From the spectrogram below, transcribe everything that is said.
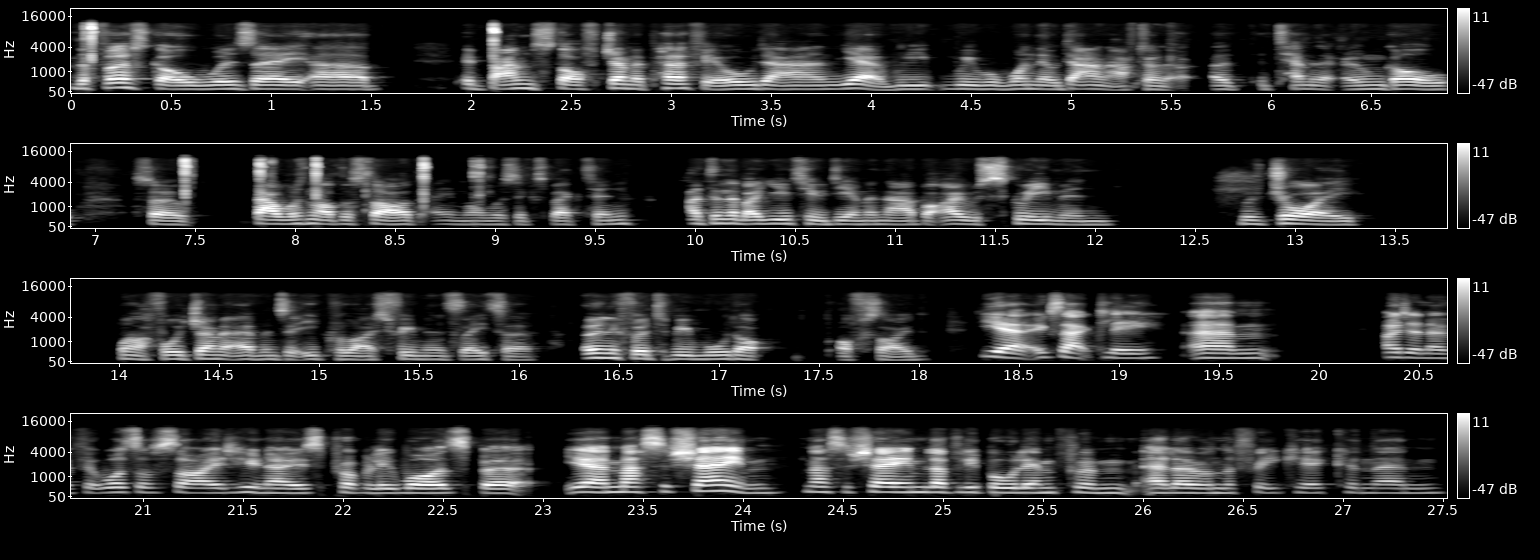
the first goal was a uh, it bounced off Jemma Purfield, and yeah, we we were one 0 down after a, a ten minute own goal. So that was not the start anyone was expecting. I don't know about you two, DM and now, but I was screaming with joy when I thought Gemma Evans had equalised three minutes later, only for it to be ruled off offside. Yeah, exactly. Um, I don't know if it was offside. Who knows? Probably was. But yeah, massive shame. Massive shame. Lovely ball in from Ella on the free kick, and then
